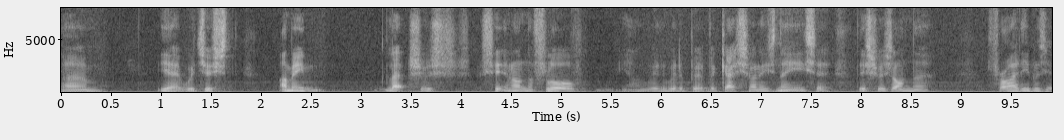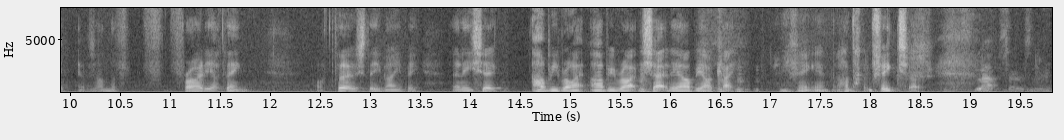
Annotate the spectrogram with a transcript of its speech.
um, yeah, we're just. I mean, Leps was sitting on the floor, you know, with, with a bit of a gash on his knee. Said this was on the Friday, was it? It was on the Friday, I think, or Thursday maybe. And he said, "I'll be right. I'll be right this Saturday. I'll be okay." and you're thinking, "I don't think so." Laps, isn't it?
